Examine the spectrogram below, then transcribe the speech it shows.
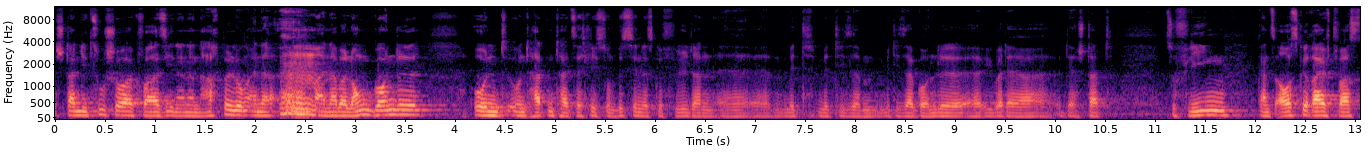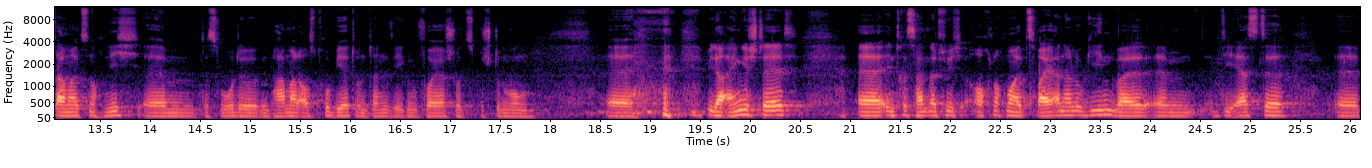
standen die Zuschauer quasi in einer Nachbildung einer, einer Ballongondel und, und hatten tatsächlich so ein bisschen das Gefühl, dann äh, mit, mit, diesem, mit dieser Gondel äh, über der, der Stadt zu fliegen. Ganz ausgereift war es damals noch nicht. Ähm, das wurde ein paar Mal ausprobiert und dann wegen Feuerschutzbestimmungen äh, wieder eingestellt. Äh, interessant natürlich auch nochmal zwei Analogien, weil ähm, die erste äh,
